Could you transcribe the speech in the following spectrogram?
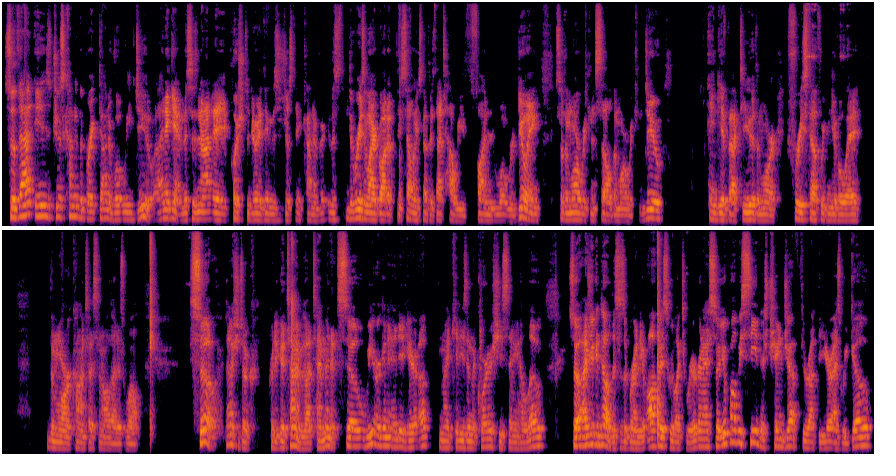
So that is just kind of the breakdown of what we do. And again, this is not a push to do anything. This is just a kind of this. The reason why I brought up the selling stuff is that's how we fund what we're doing. So the more we can sell, the more we can do and give back to you. The more free stuff we can give away, the more contests and all that as well. So that actually took pretty good time, about 10 minutes. So we are going to end it here. Up, oh, my kitty's in the corner. She's saying hello. So as you can tell, this is a brand new office. We like to reorganize. So you'll probably see this change up throughout the year as we go.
